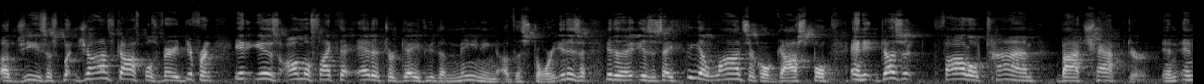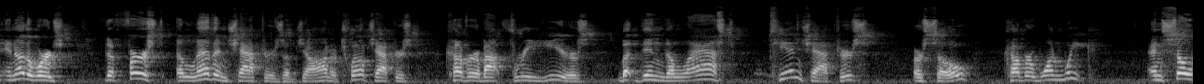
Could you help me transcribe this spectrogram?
of Jesus. But John's gospel is very different. It is almost like the editor gave you the meaning of the story. It is a, it is a theological gospel, and it doesn't follow time by chapter. In, in, in other words, the first 11 chapters of John, or 12 chapters, cover about three years, but then the last 10 chapters or so cover one week. And so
